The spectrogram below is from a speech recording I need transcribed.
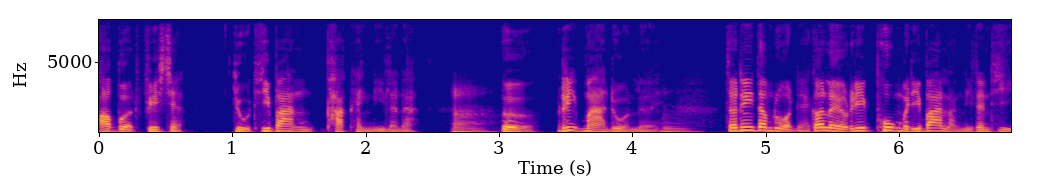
อัลเบิร์ตฟิชเนี่ยอยู่ที่บ้านพักแห่งนี้แล้วนะอ่าเออ รีบมาด่วนเลยอืมเจ้าหน้าที่ตำรวจเนี่ยก็เลยรีบพุ่งไปที่บ้านหลังนี้ทันที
